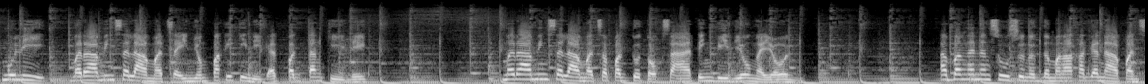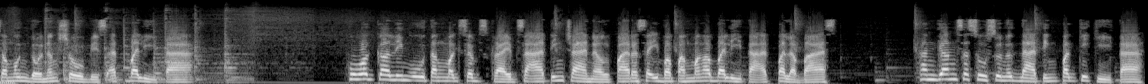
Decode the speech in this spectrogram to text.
Muli, maraming salamat sa inyong pakikinig at pagtangkilik. Maraming salamat sa pagtutok sa ating video ngayon. Abangan ang susunod na mga kaganapan sa mundo ng showbiz at balita. Huwag kalimutang mag-subscribe sa ating channel para sa iba pang mga balita at palabas. Hanggang sa susunod nating pagkikita.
